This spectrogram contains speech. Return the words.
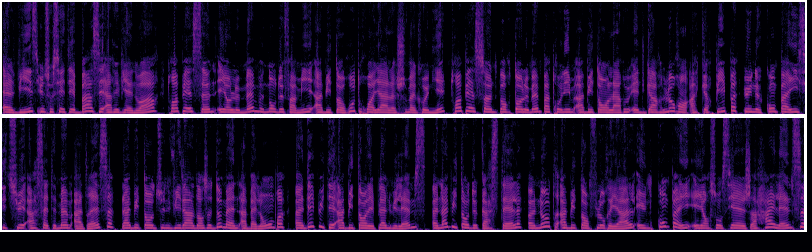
Elle vise une société basée à Rivière-Noire, trois personnes ayant le même nom de famille habitant route royale chemin Grenier, trois personnes portant le même patronyme habitant la rue Edgar Laurent à Cœur-Pipe, une compagnie située à cette même adresse, l'habitant d'une villa dans un domaine à Belle-Ombre, un député habitant les Plaines Willems, un habitant de Castel, un autre habitant Floréal et une compagnie ayant son siège à Highlands,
